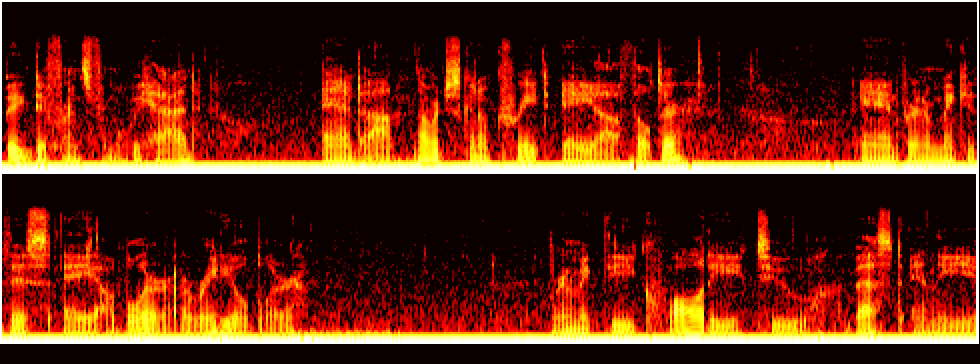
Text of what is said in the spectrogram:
big difference from what we had. And uh, now we're just going to create a uh, filter and we're going to make this a uh, blur, a radial blur. We're going to make the quality to best and the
